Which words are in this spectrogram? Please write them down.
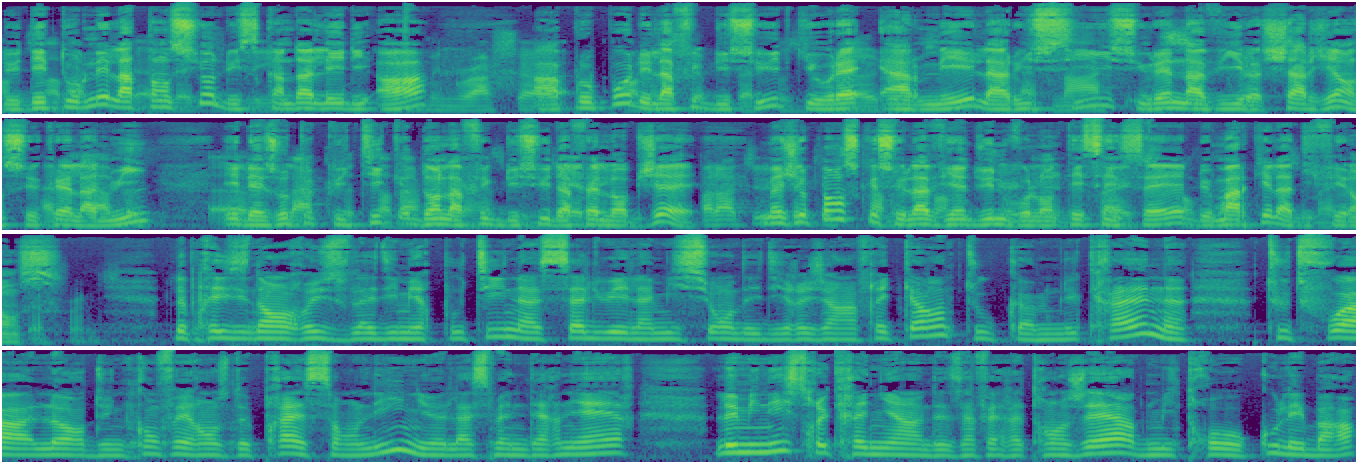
de détourner l'attention du scandale Lady A à propos de l'Afrique du Sud qui aurait armé la Russie sur un navire chargé en secret la nuit et des autres critiques dont l'Afrique du Sud a fait l'objet. Mais je pense que cela vient d'une volonté sincère de marquer la différence. Le président russe Vladimir Poutine a salué la mission des dirigeants africains, tout comme l'Ukraine. Toutefois, lors d'une conférence de presse en ligne la semaine dernière, le ministre ukrainien des Affaires étrangères, Dmitro Kuleba,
